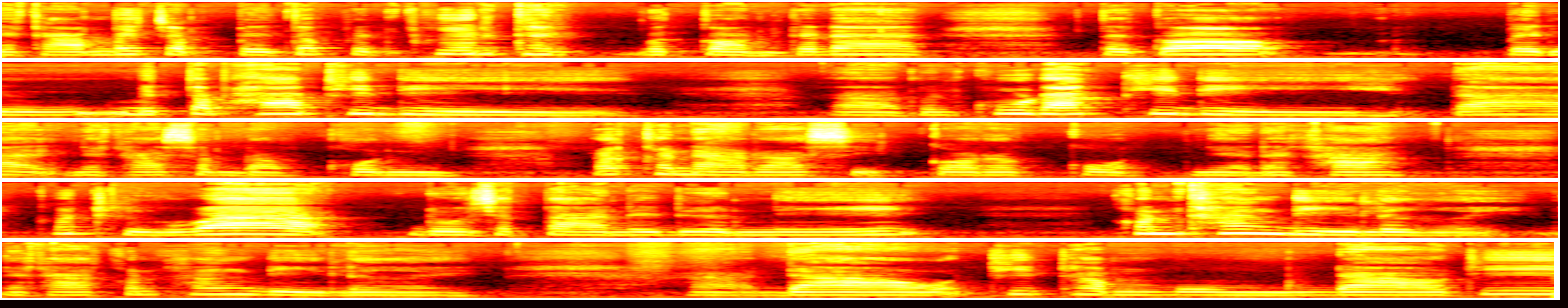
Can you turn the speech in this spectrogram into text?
นะคะ ไม่จำเป็นต้องเป็นเพื่อนกันมาก่อนก็ได้ แต่ก็เป็นมิตรภาพที่ดีอ่าเป็นคู่รักที่ดีได้นะคะสำหรับคนลัคนาราศีกรกฎเนี่ยนะคะ ก็ถือว่าดวงชะตาในเดือนนี้ค่อนข้างดีเลยนะคะค่อนข้างดีเลยอ่าดาวที่ทำมุมดาวที่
